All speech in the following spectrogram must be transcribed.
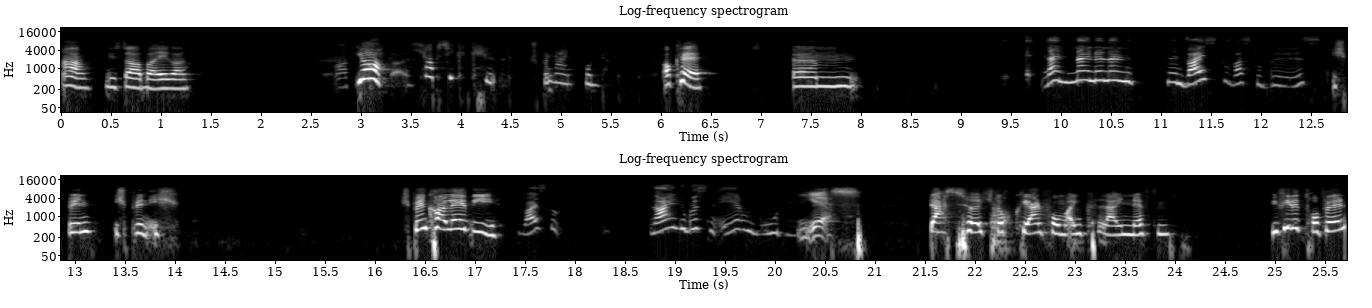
Ah, die ist da, aber egal. okay Ja. Egal. Ich habe sie gekillt. Ich bin ein Wunderkind. Okay. Ähm, Äh, Nein, nein, nein, nein. Nein, weißt du, was du bist? ich bin, ich bin ich. Ich bin Kalevi. Weißt du. Nein, du bist ein Ehrenbrudi. Yes. Das höre ich doch gern von meinem kleinen Neffen. Wie viele Trophäen?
